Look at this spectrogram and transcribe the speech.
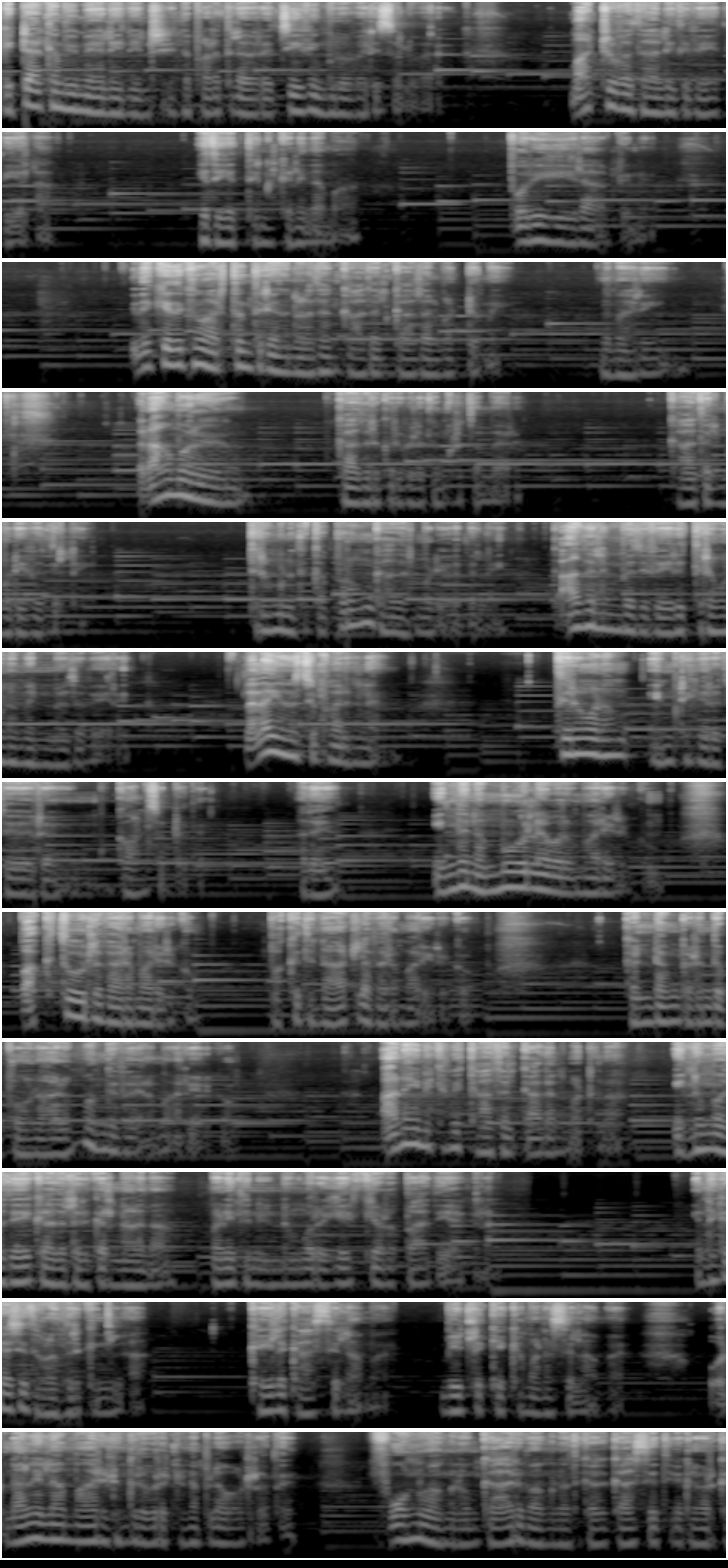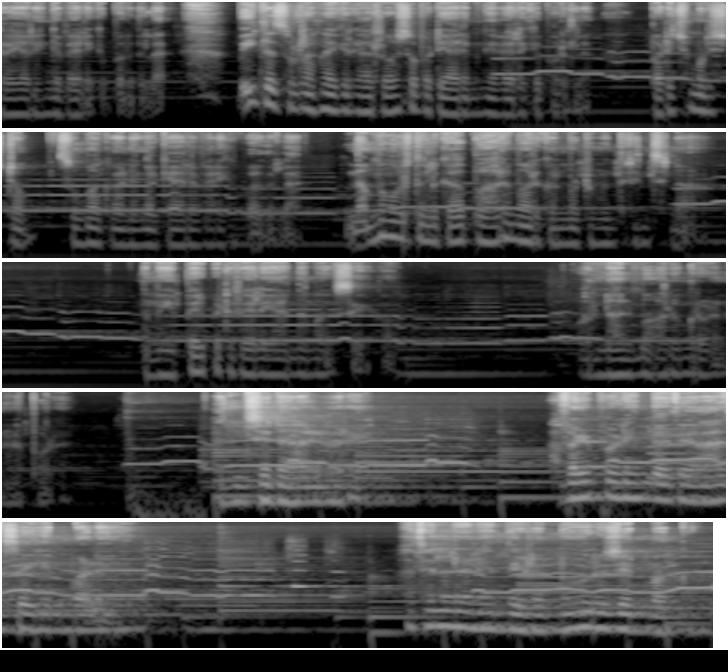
கிட்டார் கம்பி மேலே நின்று இந்த படத்தில் வர ஜீவி முருவரி சொல்லுவார் மாற்றுவதால் இது வேதியலா இதயத்தின் கணிதமா? பொறியியலா அப்படின்னு. இதுக்கு எதுக்கும் அர்த்தம் தெரியாதனால தான் காதல் காதல் மட்டுமே. இந்த மாதிரி ராம் ஒரு காதலுக்கு ஒரு விளக்கம் கொடுத்திருந்தார். காதல் முடிவதில்லை. திருமணத்துக்கு அப்புறம் காதல் முடிவதில்லை. காதல் என்பது வேறு திருமணம் என்பது வேறு. நல்லா யோசிச்சு பாருங்களேன். திருமணம் எப்படிங்கிறது ஒரு கான்செப்ட் அது. அது இந்த நம்ம ஊரில் ஒரு மாதிரி இருக்கும். பக்கத்து ஊரில் வேற மாதிரி இருக்கும். பக்கத்து நாட்டில் வேறு மாதிரி இருக்கும். கண்டம் கடந்து போனாலும் அங்கே வேற மாதிரி இருக்கும். ஆனால் எனக்குமே காதல் காதல் மட்டும்தான். இன்னும் அதே காதல் இருக்கிறனால தான் மனிதன் இன்னும் ஒரு இயற்கையோட பாதியாகலாம் என்னைக்காச்சும் இது வளர்ந்துருக்கீங்களா? கையில் காசு இல்லாமல் வீட்டில் கேட்க மனசு இல்லாமல் ஒரு நாள் எல்லாம் மாறிடுங்கிற ஒரு நினப்பில் ஓடுறது. ஃபோன் வாங்கணும் கார் வாங்கணும் அதுக்காக காசு சேர்த்து வைக்கணும் ஒரு யாரும் இங்கே வேலைக்கு போகிறதில்ல வீட்டில் சொல்கிறாங்க இருக்கிற ரோஷப்பட்டு யாரும் இங்கே வேலைக்கு போகிறதில்ல படித்து முடிச்சிட்டோம் சும்மாக்கு வேணுங்கிற யாரும் வேலைக்கு போகிறதில்ல நம்ம ஒருத்தங்களுக்காக பாரமாக இருக்கணும் மட்டும் தெரிஞ்சுன்னா நம்ம எப்பேற்பட்ட வேலையாக இருந்த மாதிரி செய்வோம். ஒரு நாள் மாறுங்கிற ஒரு நினைப்போட. அஞ்சு நாள் வரை அவள் பொழிந்தது ஆசையின் மழை அதில் நனைந்திடும் நூறு ஜென்மங்கள்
